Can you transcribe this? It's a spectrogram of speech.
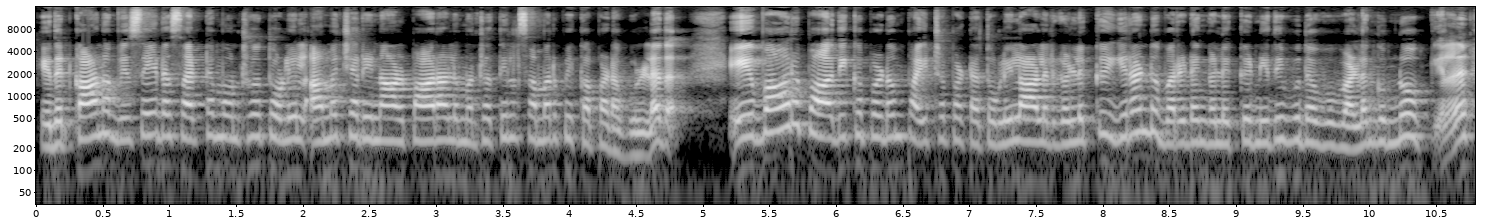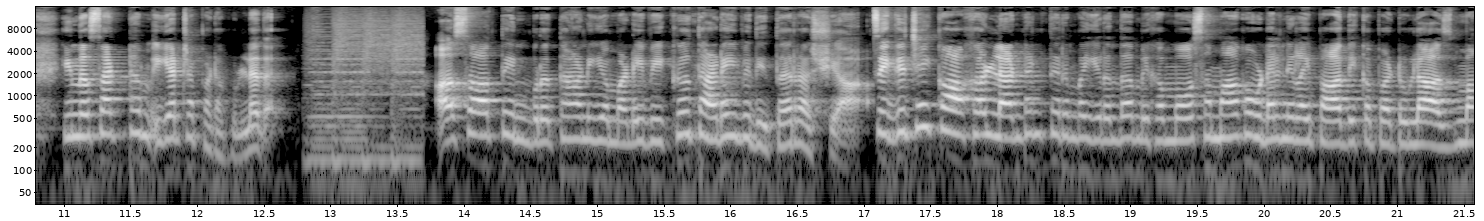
இதற்கான விசேட சட்டம் ஒன்று தொழில் அமைச்சரினால் பாராளுமன்றத்தில் சமர்ப்பிக்கப்பட உள்ளது. இவ்வாறு பாதிக்கப்படும் பயிற்றப்பட்ட தொழிலாளர்களுக்கு இரண்டு வருடங்களுக்கு நிதியுதவு வழங்கும் நோக்கில் இந்த சட்டம் இயற்றப்பட உள்ளது. அசாத்தின் பிரித்தானிய மனைவிக்கு தடை விதித்த ரஷ்யா. சிகிச்சைக்காக லண்டன் திரும்ப இருந்த மிக மோசமாக உடல்நிலை பாதிக்கப்பட்டுள்ள அஸ்மா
